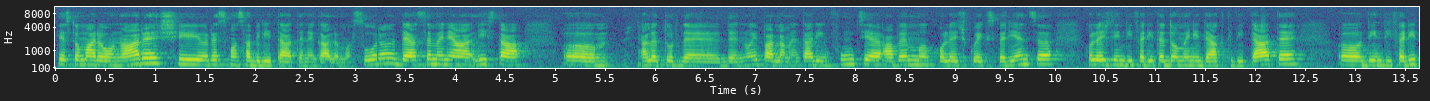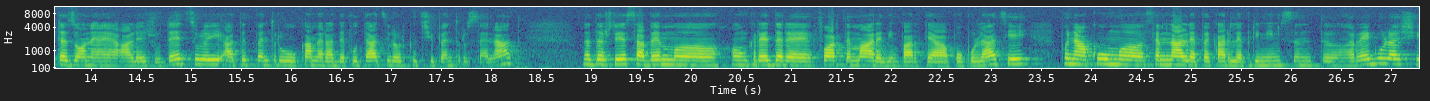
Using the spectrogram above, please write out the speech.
Este o mare onoare și responsabilitate în egală măsură. De asemenea, lista alături de, de noi, parlamentari în funcție, avem colegi cu experiență, colegi din diferite domenii de activitate, Uh, din diferite zone ale județului, atât pentru Camera Deputaților cât și pentru Senat. Nădăjduiesc să avem uh, o încredere foarte mare din partea populației. Până acum uh, semnalele pe care le primim sunt în regulă și,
